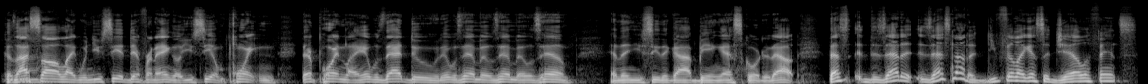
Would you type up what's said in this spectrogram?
Because I saw like when you see a different angle, you see them pointing. They're pointing like it was that dude. It was him. It was him. It was him. And then you see the guy being escorted out. That's does that is that's not a? Do you feel like that's a jail offense?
